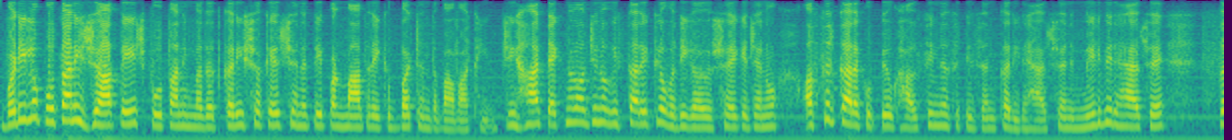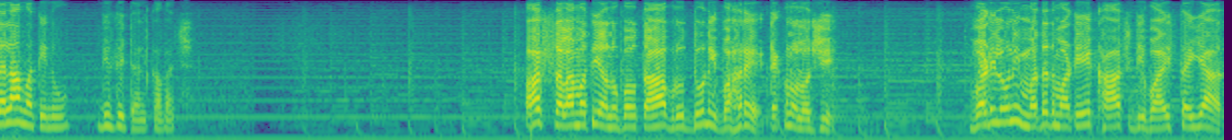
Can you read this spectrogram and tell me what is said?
વડીલો પોતાની જાતે જ પોતાની મદદ કરી શકે છે અને તે પણ માત્ર એક બટન દબાવવાથી. જી હા, ટેકનોલોજીનો વિસ્તાર એટલો વધી ગયો છે કે જેનો અસરકારક ઉપયોગ હાલ સિનિયર સિટીઝન કરી રહ્યા છે અને મેળવી રહ્યા છે સલામતીનું ડિજિટલ કવચ. અસલામતી અનુભવતા વૃદ્ધોની વહારે ટેકનોલોજી. વડીલોની મદદ માટે ખાસ ડિવાઇસ તૈયાર.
